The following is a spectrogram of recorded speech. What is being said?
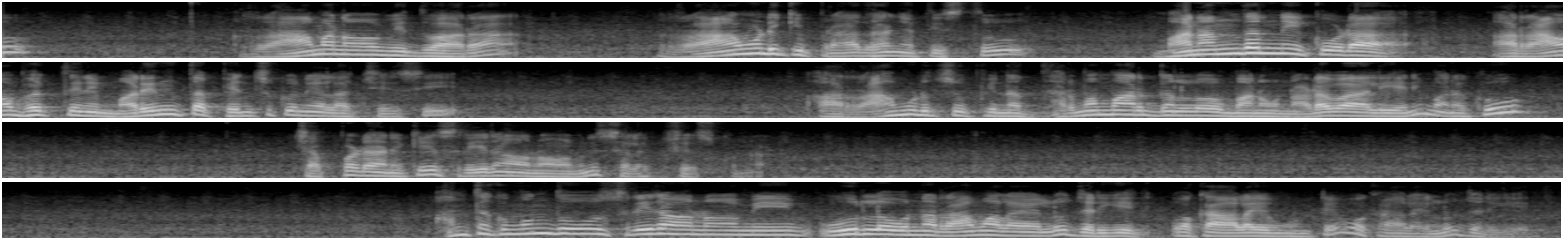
రామనవమి ద్వారా రాముడికి ప్రాధాన్యత ఇస్తూ మనందరినీ కూడా ఆ రామభక్తిని మరింత పెంచుకునేలా చేసి ఆ రాముడు చూపిన ధర్మ మార్గంలో మనం నడవాలి అని మనకు చెప్పడానికే శ్రీరామనవమిని సెలెక్ట్ చేసుకున్నాడు. అంతకుముందు శ్రీరామనవమి ఊర్లో ఉన్న రామాలయాల్లో జరిగేది. ఒక ఆలయం ఉంటే ఒక ఆలయంలో జరిగేది.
